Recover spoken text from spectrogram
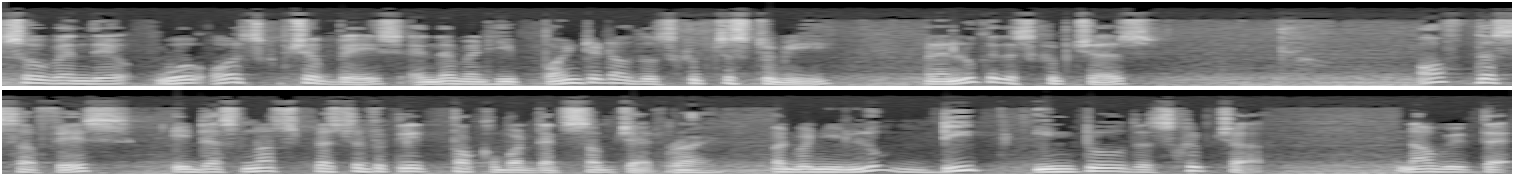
So when they were all scripture based, and then when He pointed out those scriptures to me, when I look at the scriptures, off the surface, it does not specifically talk about that subject. Right. But when you look deep into the scripture, now with the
